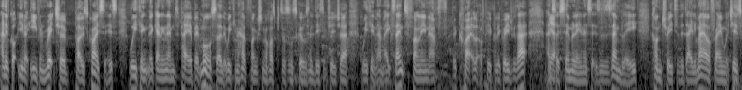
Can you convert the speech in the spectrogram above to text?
and have got, you know, even richer post-crisis, we think that getting them to pay a bit more so that we can have functional hospitals and schools in a decent future, we think that makes sense. Funnily enough, quite a lot of people agreed with that. And Yeah. so similarly in a Citizens' Assembly, contrary to the Daily Mail frame, which is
